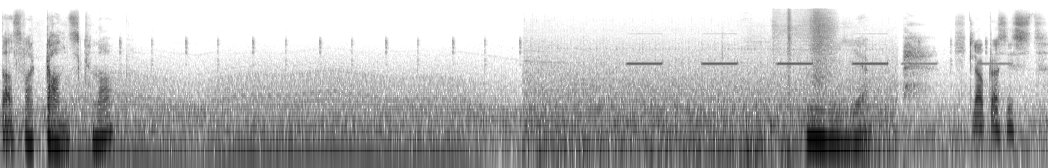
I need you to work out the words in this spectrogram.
Das war ganz knapp. Ja. Ich glaube, das ist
